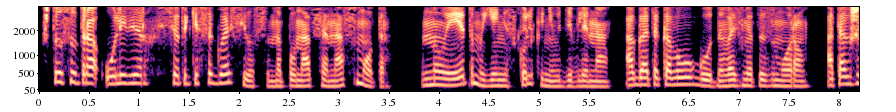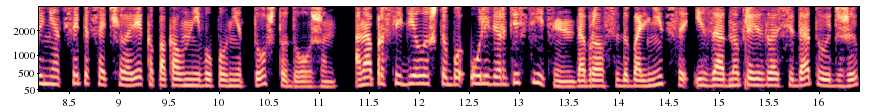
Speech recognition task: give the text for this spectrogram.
что с утра Оливер все-таки согласился на полноценный осмотр. Но и этому я нисколько не удивлена. Агата кого угодно возьмет измором, а также не отцепится от человека, пока он не выполнит то, что должен. Она проследила, чтобы Оливер действительно добрался до больницы и заодно привезла сюда твой джип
